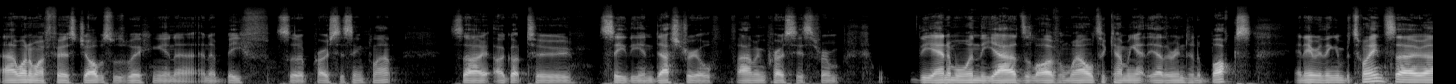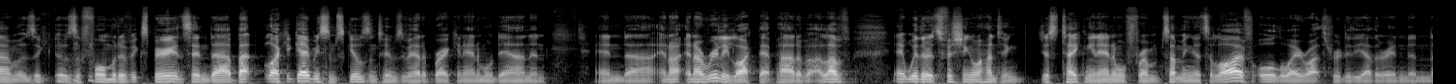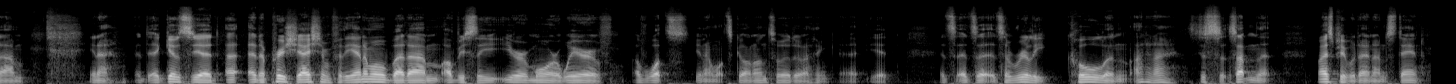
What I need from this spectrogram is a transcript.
uh, one of my first jobs was working in a in a beef sort of processing plant, so I got to see the industrial farming process from the animal in the yards alive and well to coming out the other end in a box and everything in between. So um, it was a it was a formative experience, and uh, but like it gave me some skills in terms of how to break an animal down and. And uh, and I and I really like that part of it. I love eh, whether it's fishing or hunting, just taking an animal from something that's alive all the way right through to the other end. And um, you know, it, it gives you a, a, an appreciation for the animal, but um, obviously you're more aware of, of what's you know what's gone on to it. And I think uh, it, it's it's a it's a really cool and I don't know, it's just something that most people don't understand.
